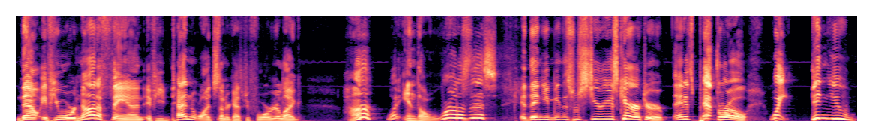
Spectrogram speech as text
Now, if you were not a fan, if you hadn't watched Thundercats before, you're like, huh? What in the world is this? And then you meet this mysterious character, and it's Panthro. Wait, didn't you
